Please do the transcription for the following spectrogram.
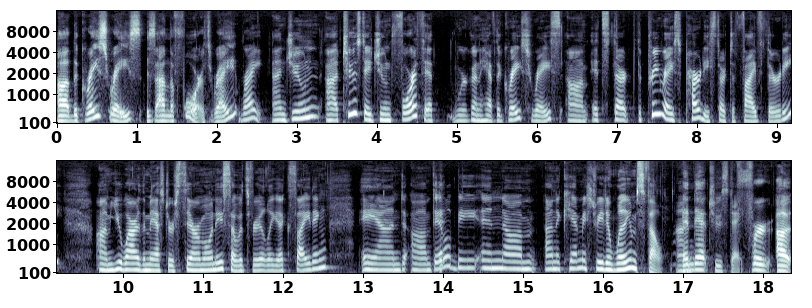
uh, the Grace Race is on the fourth, right? Right on June uh, Tuesday, June fourth, we're going to have the Grace Race. Um, it start the pre-race party starts at five thirty. Um, you are the master of ceremony, so it's really exciting, and um, that'll be in um, on Academy Street in Williamsville on and that Tuesday for uh,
